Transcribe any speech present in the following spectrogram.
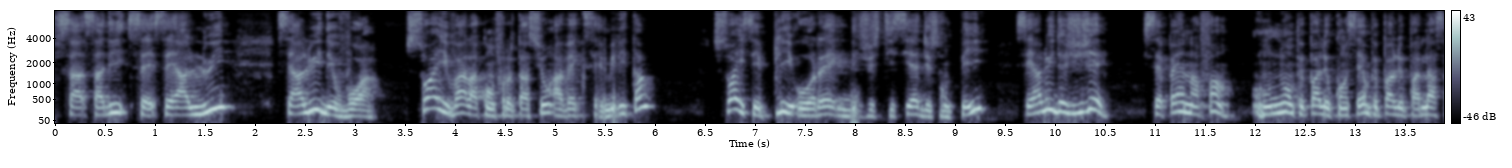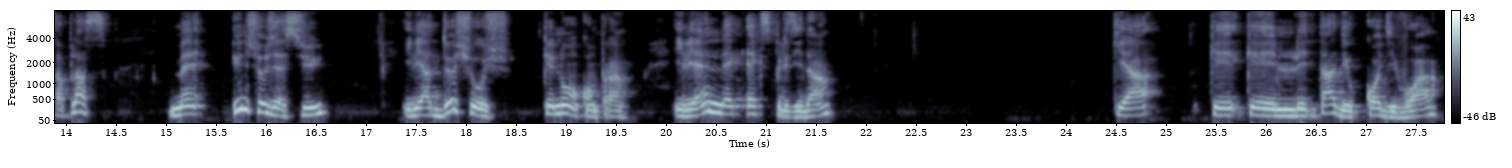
Ça dit, c'est à lui, c'est à lui de voir. Soit il va à la confrontation avec ses militants, soit il se plie aux règles justicières de son pays. C'est à lui de juger. C'est pas un enfant. Nous, on peut pas le conseiller, on peut pas lui parler à sa place. Mais une chose est sûre, il y a deux choses que nous on comprend. Il y a un ex-président qui a que l'État de Côte d'Ivoire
